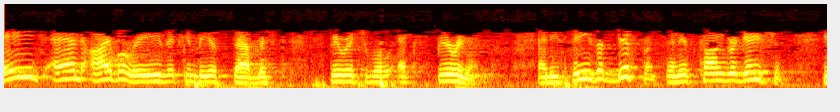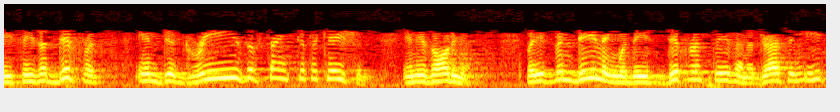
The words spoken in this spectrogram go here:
age and, I believe, it can be established spiritual experience. And he sees a difference in his congregation. He sees a difference in degrees of sanctification in his audience. But he's been dealing with these differences and addressing each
